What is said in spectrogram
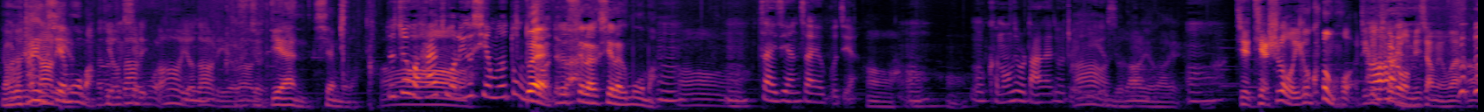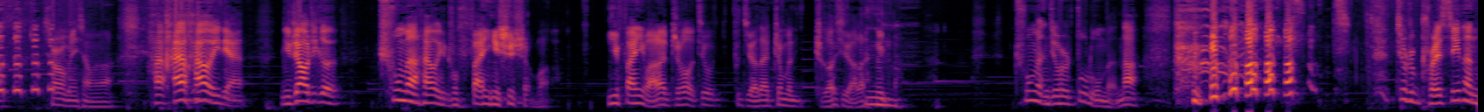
然后就他就哦有道理羡慕嘛，他就有道理哦，有道理有道理就，颠谢幕了，对，最后还做了一个谢幕的动作，对？就谢了谢了个幕嘛。嗯哦嗯，再见，再也不见。哦嗯，可能就是大概就这个啊意，思。有道理有道理。嗯解解释了我一个困惑，这个确实我没想明白啊，确实我没想明白。还还还有一点，你知道这个出门还有一种翻译是什么？一翻译完了之后就不觉得这么哲学了。嗯，出门就是杜鲁门呐、就是 President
